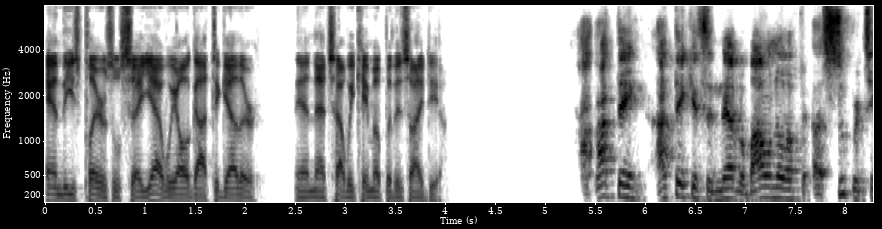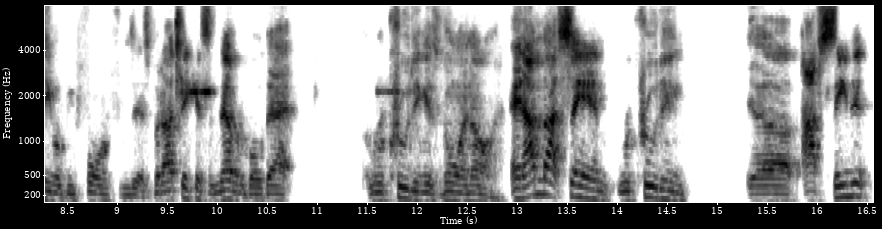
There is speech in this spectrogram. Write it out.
and these players will say, "Yeah, we all got together and that's how we came up with this idea." I think I think it's inevitable. I don't know if a super team will be formed from this, but I think it's inevitable that recruiting is going on. And I'm not saying recruiting uh, I've seen it,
